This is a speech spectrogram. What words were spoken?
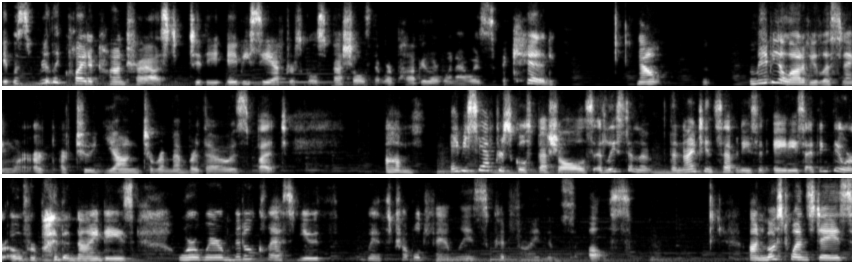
it was really quite a contrast to the ABC after school specials that were popular when I was a kid. Now, maybe a lot of you listening are, are, too young to remember those, but um, ABC after school specials, at least in the, the 1970s and 80s, I think they were over by the 90s, were where middle class youth with troubled families could find themselves. On most Wednesdays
